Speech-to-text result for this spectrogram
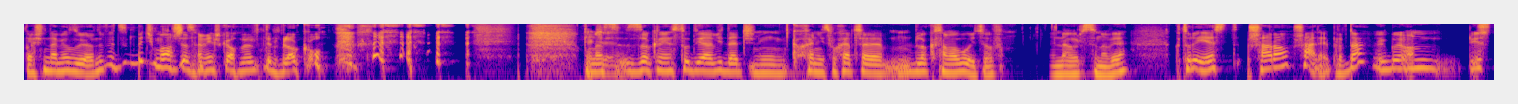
Właśnie nawiązując, więc być może zamieszkałbym w tym bloku. U nas z okien studia widać, mm, kochani słuchacze, blok samobójców na Ursynowie, który jest szaro-szary, prawda? Jakby on jest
